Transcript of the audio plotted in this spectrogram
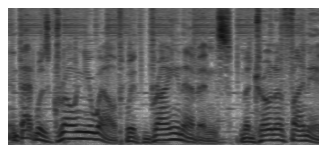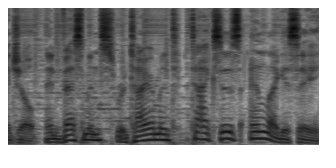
And that was Growing Your Wealth with Brian Evans, Madrona Financial. Investments, retirement, taxes, and legacy.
